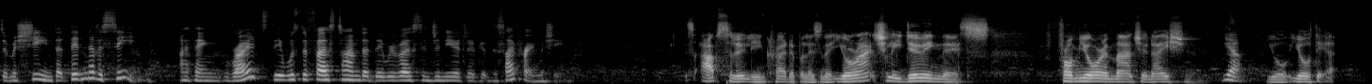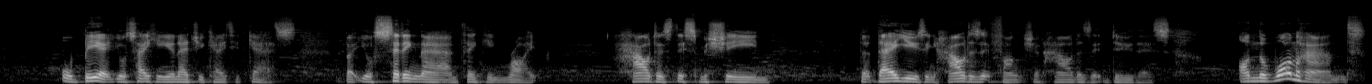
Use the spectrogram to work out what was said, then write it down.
the machine that they'd never seen. I think, right? It was the first time that they reverse engineered a deciphering machine. It's absolutely incredible, isn't it? You're actually doing this from your imagination. Yeah. You're, you're th- albeit you're taking an educated guess, but you're sitting there and thinking, right, how does this machine that they're using, how does it function? How does it do this? On the one hand,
